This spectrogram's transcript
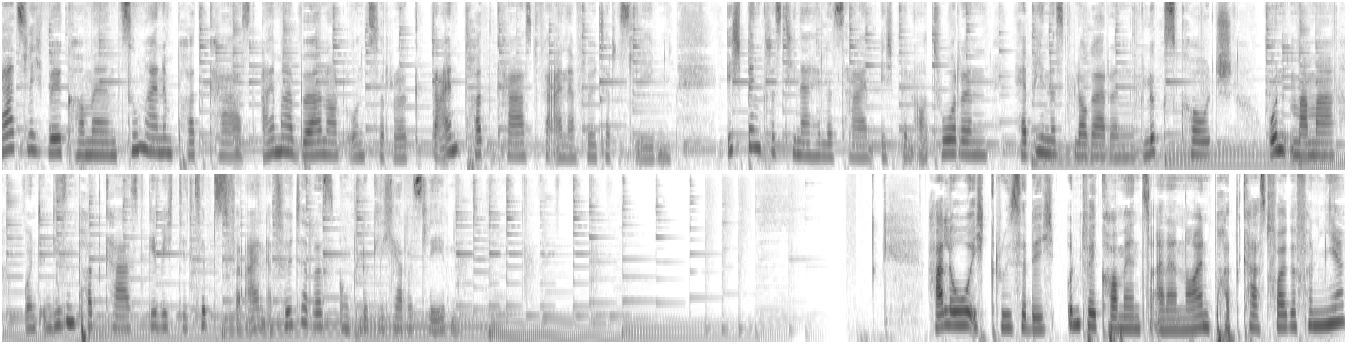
Herzlich willkommen zu meinem Podcast Einmal Burnout und zurück, dein Podcast für ein erfüllteres Leben. Ich bin Christina Hillesheim, ich bin Autorin, Happiness-Bloggerin, Glückscoach und Mama und in diesem Podcast gebe ich dir Tipps für ein erfüllteres und glücklicheres Leben. Hallo, ich grüße dich und willkommen zu einer neuen Podcast-Folge von mir.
